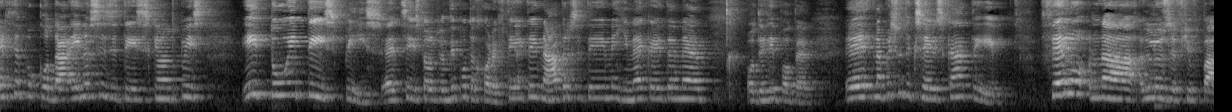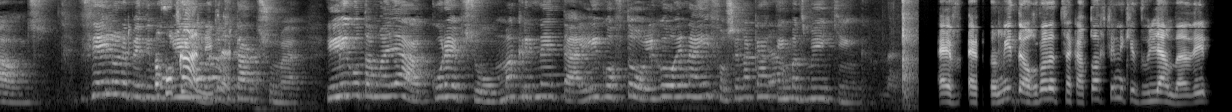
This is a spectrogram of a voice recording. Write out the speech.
έρθει από κοντά ή να συζητήσεις και να του πεις ή του ή της πεις, έτσι, στον οποιονδήποτε χορευτή, είτε είναι άντρας, είτε είναι γυναίκα, είτε είναι οτιδήποτε. Ε, να πεις ότι ξέρεις κάτι; Θέλω να lose a few pounds. Θέλω ρε παιδί μου λίγο να το ναι. κοιτάξουμε. Λίγο τα μαλλιά, κουρέψου, μακρινέτα, λίγο αυτό, λίγο ένα ύφος, ένα κάτι, image making. 70-80% αυτή είναι και η δουλειά μου. Δηλαδή,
